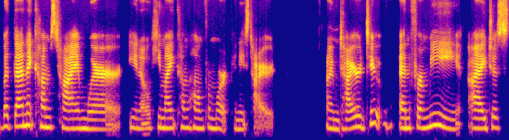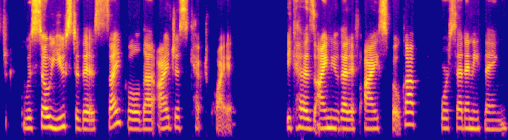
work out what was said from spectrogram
but then it comes time where you know he might come home from work and he's tired i'm tired too and for me i just was so used to this cycle that i just kept quiet because i knew that if i spoke up or said anything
